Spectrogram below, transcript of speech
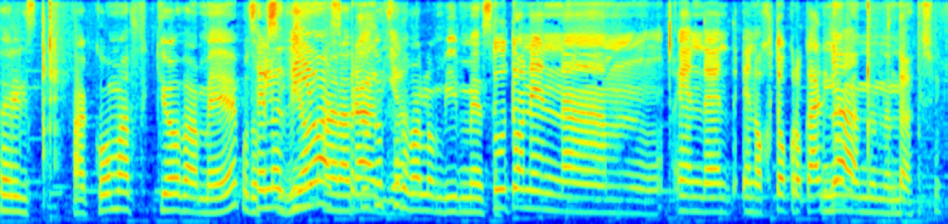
Θέλεις ακόμα δυο δαμέ που το Θέλω ψυγείο, δύο άρα τούτο ασπράδια. θα το βάλω μπει μέσα. Τούτον εν, α, μ, εν, εν, εν οχτώ κροκάδια. Ναι, ναι, ναι, ναι. Εντάξει, οκ.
